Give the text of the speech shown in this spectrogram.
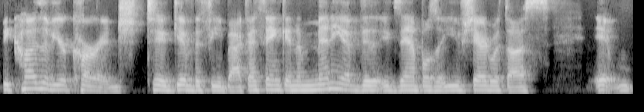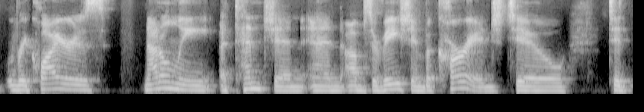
because of your courage to give the feedback i think in many of the examples that you've shared with us it requires not only attention and observation but courage to to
